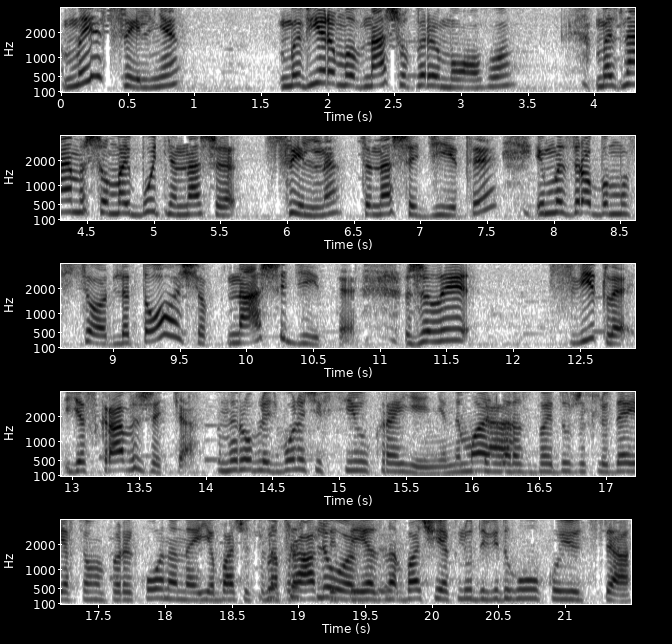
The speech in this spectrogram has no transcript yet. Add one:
ми сильні, ми віримо в нашу перемогу. Ми знаємо, що майбутнє наше сильне, це наші діти, і ми зробимо все для того, щоб наші діти жили світле, яскраве життя. Вони роблять боляче всій Україні. Немає Да. зараз байдужих людей. Я в цьому переконана. і Я бачу це Бо на це практиці. сльози. Я зна- бачу, як люди відгукуються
